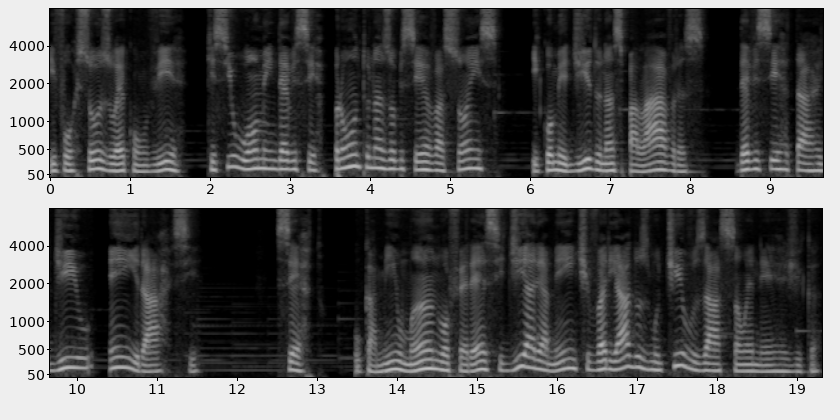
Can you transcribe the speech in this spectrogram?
e forçoso é convir que se o homem deve ser pronto nas observações e comedido nas palavras, deve ser tardio em irar-se. Certo, o caminho humano oferece diariamente variados motivos à ação enérgica.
